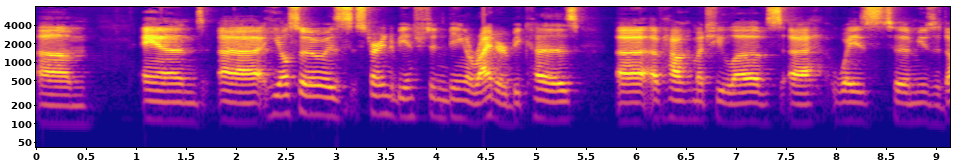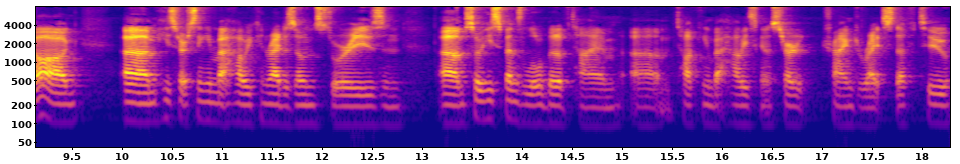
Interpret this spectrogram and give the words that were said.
Um, and uh, he also is starting to be interested in being a writer because uh, of how much he loves uh, ways to amuse a dog. Um, he starts thinking about how he can write his own stories and um, so he spends a little bit of time um, talking about how he's going to start trying to write stuff too.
